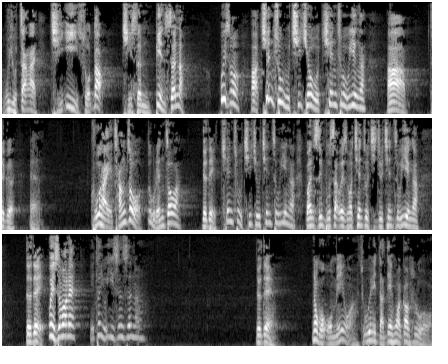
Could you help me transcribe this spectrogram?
无有障碍，其意所到，其身变身了。为什么啊？千处祈求千处应啊！啊，这个呃，苦海常作渡人舟啊，对不对？千处祈求千处应啊！观世音菩萨为什么千处祈求千处应啊？对不对？为什么呢？因为他有一生生啊，对不对？那我我没有啊，除非你打电话告诉我。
